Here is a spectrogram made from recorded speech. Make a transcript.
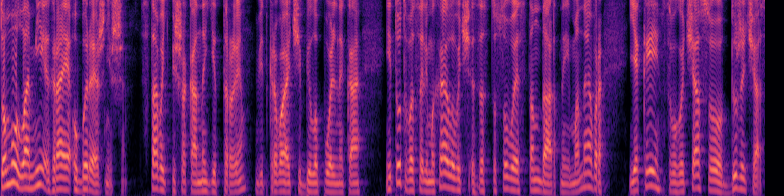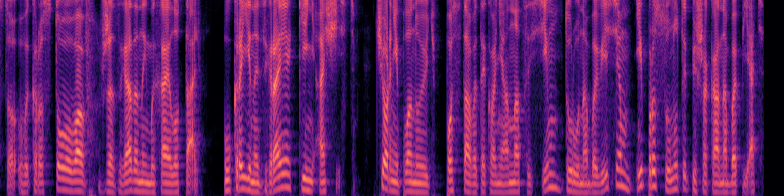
Тому ламі грає обережніше, ставить пішака на Е3, відкриваючи білопольника, і тут Василь Михайлович застосовує стандартний маневр, який свого часу дуже часто використовував вже згаданий Михайло Таль. Українець грає кінь А6. Чорні планують поставити коня на С7, туру на Б8 і просунути пішака на Б5.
